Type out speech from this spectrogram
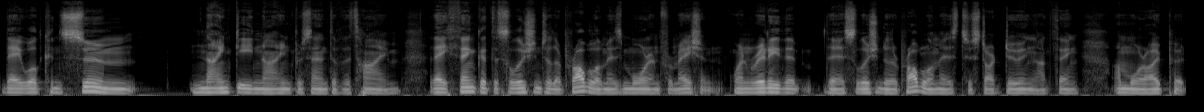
they will consume 99% of the time they think that the solution to their problem is more information when really the the solution to their problem is to start doing that thing and more output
